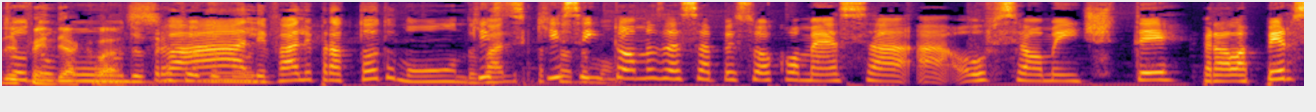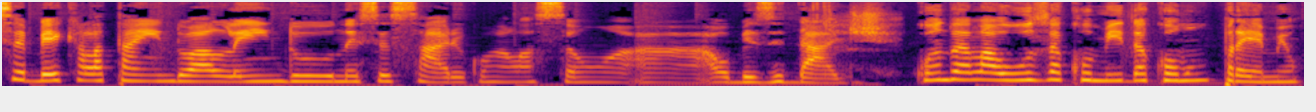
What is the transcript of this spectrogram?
pra, todo defender a mundo, classe. pra Vale, mundo. vale pra todo mundo. Que, vale pra que todo mundo. sintomas essa pessoa começa a oficialmente ter pra ela perceber que ela tá indo além do necessário com relação à, à obesidade? Quando ela usa a comida como um prêmio,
